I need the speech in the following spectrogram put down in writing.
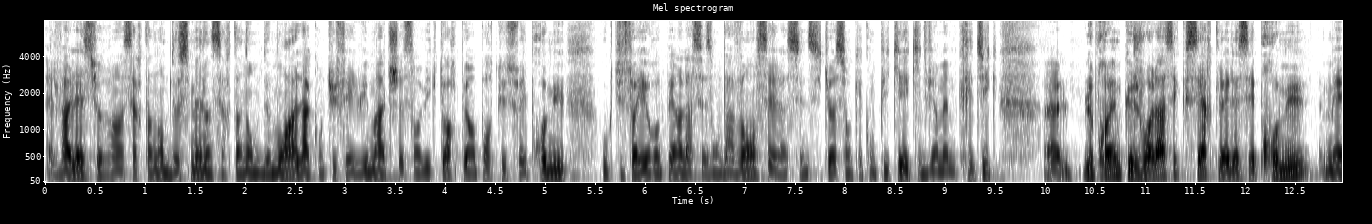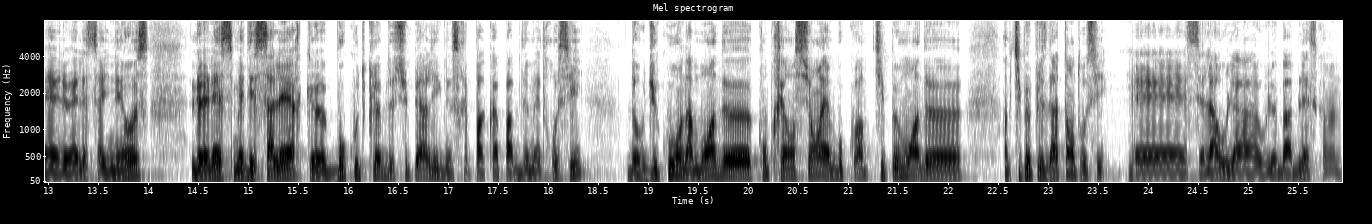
elle va aller sur un certain nombre de semaines, un certain nombre de mois. Là, quand tu fais huit matchs sans victoire, peu importe que tu sois promu ou que tu sois européen la saison d'avant, c'est une situation qui est compliquée et qui devient même critique. Euh, le problème que je vois là, c'est que certes, le LS est promu, mais le LS a une EOS. Le LS met des salaires que beaucoup de clubs de Super League ne seraient pas capables de mettre aussi. Donc du coup, on a moins de compréhension et beaucoup, un petit peu moins de, un petit peu plus d'attente aussi. Et c'est là où, la, où le bas blesse quand même.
